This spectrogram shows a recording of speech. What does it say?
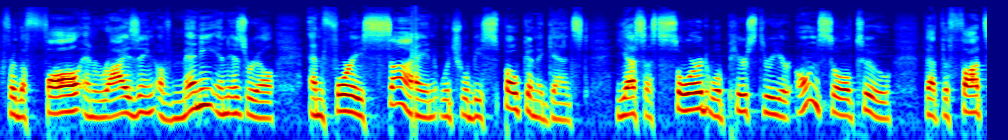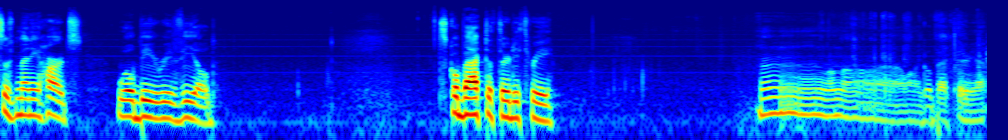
for the fall and rising of many in Israel, and for a sign which will be spoken against. Yes, a sword will pierce through your own soul too, that the thoughts of many hearts will be revealed. Let's go back to 33. Mm, I don't want to go back there yet.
